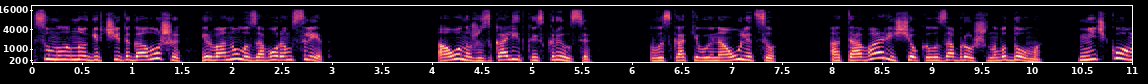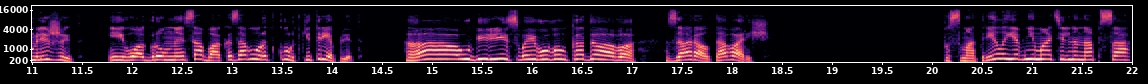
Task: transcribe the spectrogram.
Сунула ноги в чьи-то галоши и рванула за вором след. А он уже за калиткой скрылся. Выскакиваю на улицу, а товарищ около заброшенного дома ничком лежит, и его огромная собака за ворот куртки треплет. «А, убери своего волкодава!» — заорал товарищ. Посмотрела я внимательно на пса.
